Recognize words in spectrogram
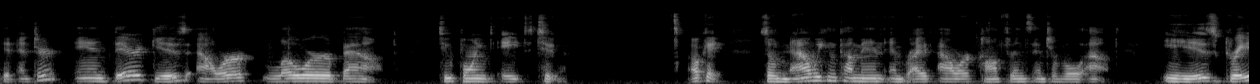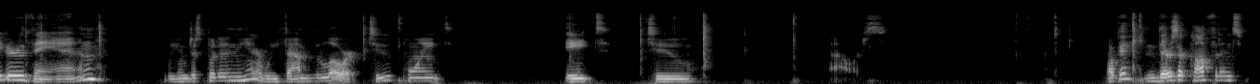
hit enter, and there it gives our lower bound, 2.82. Okay, so now we can come in and write our confidence interval out. Is greater than, we can just put it in here, we found the lower, 2.82 hours. Okay, there's our confidence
